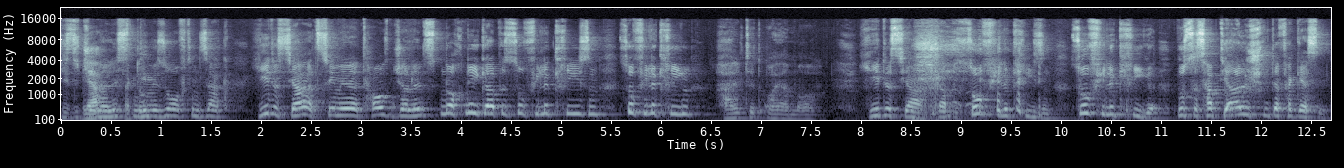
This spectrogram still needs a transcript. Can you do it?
diese Journalisten ja, gehen mir so auf den Sack. Jedes Jahr erzählen mir tausend Journalisten, noch nie gab es so viele Krisen, so viele Kriegen. Haltet euer Maul. Jedes Jahr gab es so viele Krisen, so viele Kriege. Bloß das habt ihr alle schon wieder vergessen.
